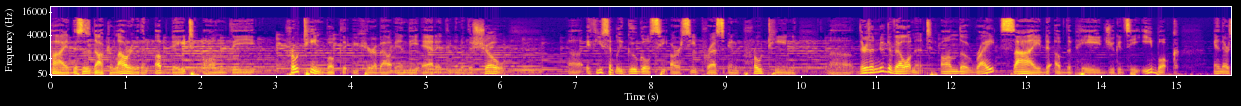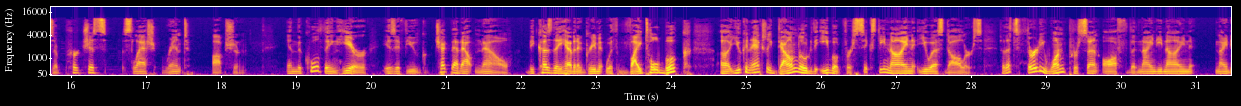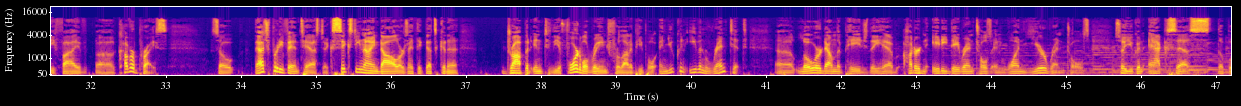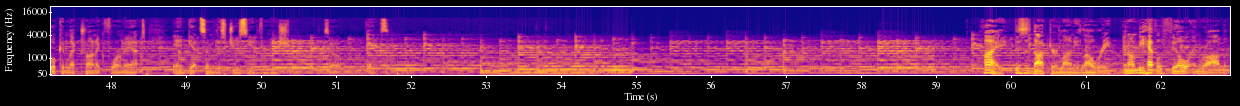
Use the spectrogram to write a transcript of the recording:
Hi, this is Dr. Lowery with an update on the protein book that you hear about in the ad at the end of the show. Uh, if you simply Google CRC Press and protein, uh, there's a new development. On the right side of the page, you can see ebook, and there's a purchase slash rent option. And the cool thing here is if you check that out now, because they have an agreement with VitalBook, uh, you can actually download the ebook for 69 US dollars. So that's 31% off the 99.95 uh, cover price. So that's pretty fantastic. Sixty nine dollars. I think that's going to drop it into the affordable range for a lot of people, and you can even rent it. Uh, lower down the page, they have 180 day rentals and one year rentals, so you can access the book in electronic format and get some of this juicy information. So, thanks. Hi, this is Dr. Lonnie Lowery, and on behalf of Phil and Rob,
